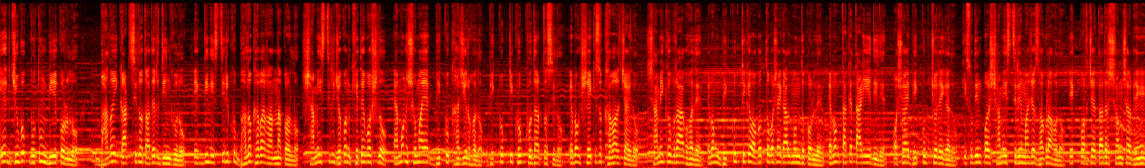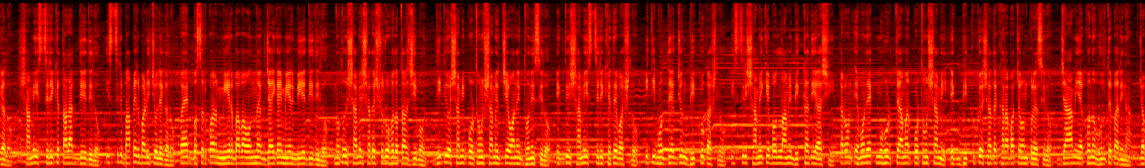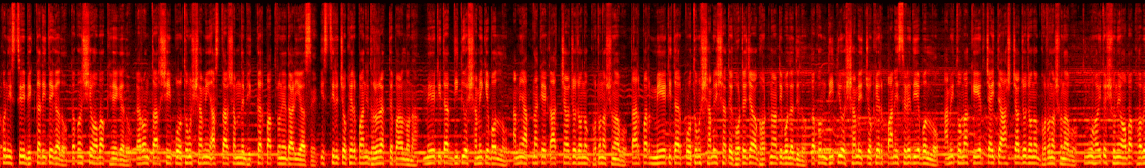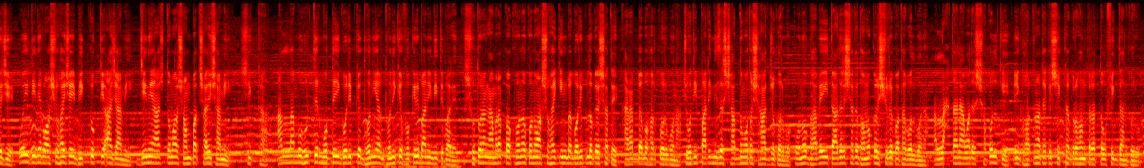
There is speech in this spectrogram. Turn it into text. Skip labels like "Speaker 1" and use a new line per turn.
এক যুবক নতুন বিয়ে করল। ভালোই কাটছিল তাদের দিনগুলো। একদিন স্ত্রী খুব ভালো খাবার রান্না করল। স্বামী স্ত্রী যখন খেতে বসল, এমন সময় এক ভিক্ষুক হাজির হলো। ভিক্ষুকটি খুব ক্ষুধার্ত ছিল এবং সে কিছু খাবার চাইলো। স্বামী খুব রাগ হলেন এবং ভিক্ষুকটিকে অগত্য বসায় গালমন্দ করলেন এবং তাকে তাড়িয়ে দিলেন। অসহায় ভিক্ষুক চলে গেল। কিছুদিন পর স্বামী স্ত্রীর মাঝে ঝগড়া হলো। এক পর্যায়ে তাদের সংসার ভেঙে গেল। স্বামী স্ত্রীকে তালাক দিয়ে দিল। স্ত্রী বাপের বাড়ি চলে গেল। কয়েক বছর পর মেয়ের বাবা অন্য এক জায়গায় মেয়ের বিয়ে দিয়ে দিল। নতুন স্বামীর সাথে শুরু হলো তার জীবন। দ্বিতীয় স্বামী প্রথম স্বামীর চেয়ে অনেক ধনী ছিল। একদিন স্বামী স্ত্রী খেতে বসল। ইতিমধ্যে একজন ভিক্ষুক আসলো। স্ত্রী স্বামীকে বলল, আমি ভিক্ষা দিয়ে আসি। কারণ এমন এক মুহূর্তে আমার প্রথম স্বামী এক ভিক্ষুকের সাথে খারাপ আচরণ করেছিল, যা আমি এখনও ভুলতে পারি না। যখন স্ত্রী ভিক্ষা দিতে গেল, তখন সে অবাক হয়ে গেল, কারণ তার সেই প্রথম স্বামী আজ তার সামনে ভিক্ষার পাত্র নিয়ে দাঁড়িয়ে আছে। স্ত্রীর চোখের পানি ধরে রাখতে পারল না। মেয়েটি তার দ্বিতীয় স্বামীকে বলল, আমি আপনাকে এক আশ্চর্যজনক ঘটনা শোনাবো। তারপর মেয়েটি তার প্রথম স্বামীর সাথে ঘটে যাওয়া ঘটনাটি বলে দিল। তখন দ্বিতীয় স্বামী চোখের পানি ছেড়ে দিয়ে বলল, আমি তোমাকে এর চাইতে আশ্চর্যজনক ঘটনা শোনাবো। তুমি হয়তো শুনে অবাক হবে যে, ওই দিনের অসহায় সেই ভিক্ষুকটি আজ আমি, যিনি আজ তোমার সম্পদশালী স্বামী। শিক্ষা, আল্লাহ মুহূর্তের মধ্যেই গরিবকে ধনী আর ধনীকে ফকির বানিয়ে দিতে পারেন। সুতরাং আমরা কখনো কোনো অসহায় কিংবা গরিব লোকের সাথে খারাপ ব্যবহার করব না। যদি পারি নিজের সাধ্যমতো সাহায্য করব। কোনোভাবেই তাদের সাথে ধমকের সুরে কথা বলব না। আল্লাহ তাহলে আমাদের সকলকে এই ঘটনা থেকে শিক্ষা গ্রহণ করার তৌফিক দান করুক।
